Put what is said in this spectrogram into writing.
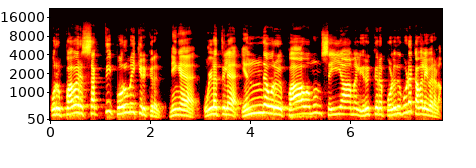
ஒரு பவர் சக்தி பொறுமைக்கு இருக்கிறது. நீங்க உள்ளத்துல எந்த ஒரு பாவமும் செய்யாமல் இருக்கிற பொழுது கூட கவலை வரலாம்.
